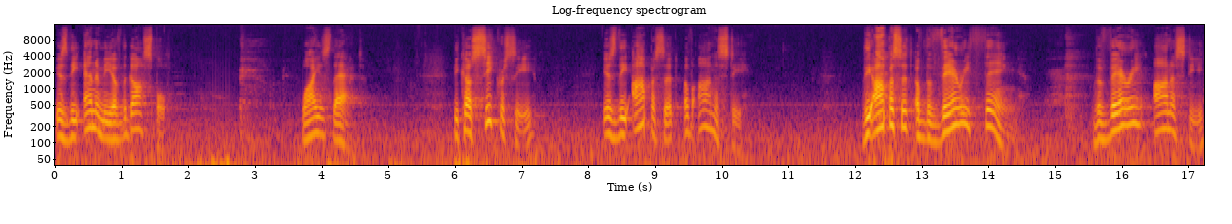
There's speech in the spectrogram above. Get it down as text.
is the enemy of the gospel. Why is that? Because secrecy is the opposite of honesty, the opposite of the very thing, the very honesty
